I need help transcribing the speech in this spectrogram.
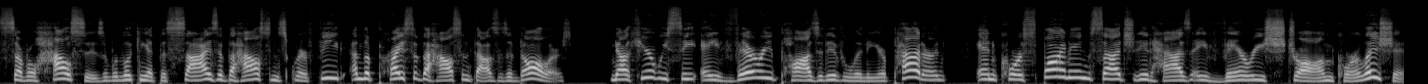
several houses, and we're looking at the size of the house in square feet and the price of the house in thousands of dollars. Now, here we see a very positive linear pattern, and corresponding such, it has a very strong correlation.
